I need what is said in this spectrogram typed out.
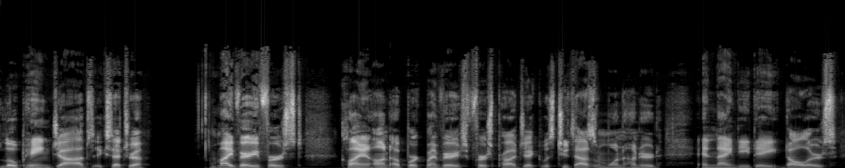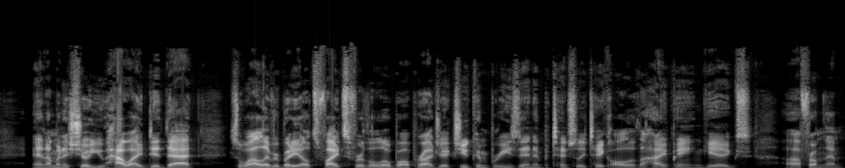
low paying jobs, etc. My very first client on Upwork, my very first project was $2,198. And I'm going to show you how I did that. So while everybody else fights for the lowball projects, you can breeze in and potentially take all of the high paying gigs uh, from them.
